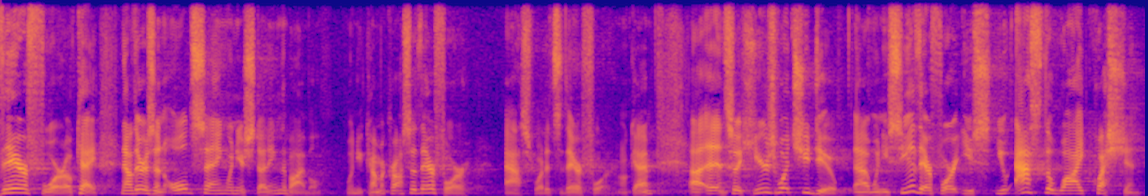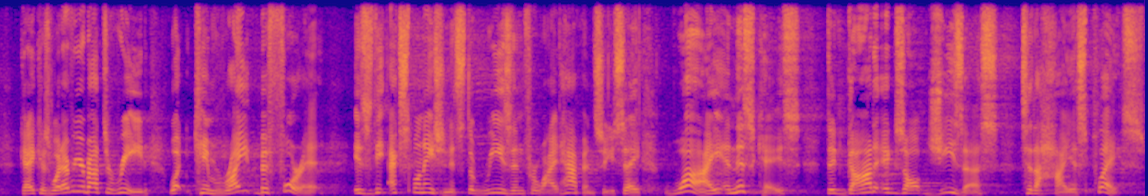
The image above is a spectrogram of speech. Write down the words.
therefore okay. Now, there's an old saying when you're studying the Bible when you come across a therefore, ask what it's there for, okay? Uh, and so here's what you do. Uh, when you see a therefore, you, you ask the why question, okay? Because whatever you're about to read, what came right before it is the explanation. It's the reason for why it happened. So you say, why, in this case, did God exalt Jesus to the highest place?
